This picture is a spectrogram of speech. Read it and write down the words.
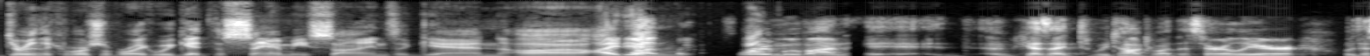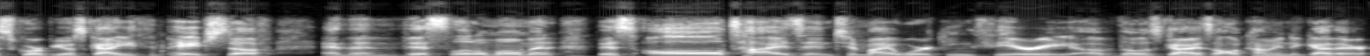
during the commercial break, we get the Sammy signs again. Uh, I didn't. But before we move on, because I, we talked about this earlier with the Scorpio Sky Ethan Page stuff, and then this little moment, this all ties into my working theory of those guys all coming together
